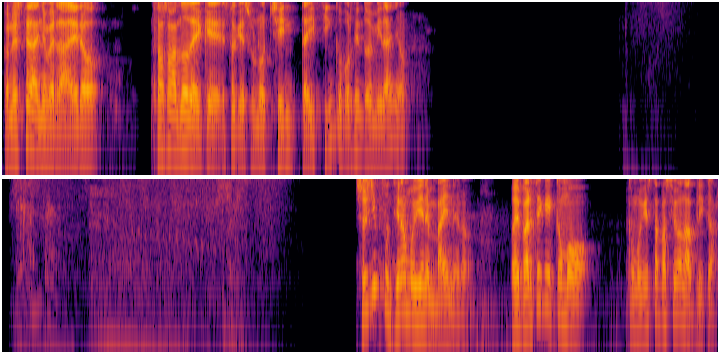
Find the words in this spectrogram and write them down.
Con este daño verdadero, estamos hablando de que, ¿esto que es? ¿Un 85% de mi daño? Sojin funciona muy bien en Vayne, ¿no? Me parece que como, como que esta pasiva la aplica.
